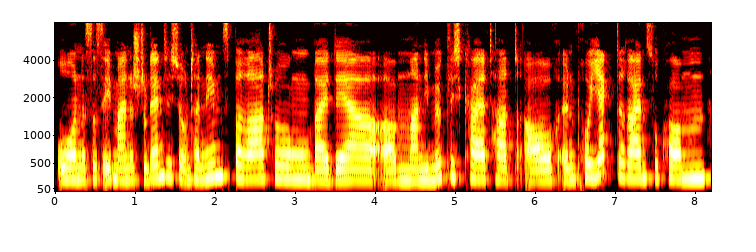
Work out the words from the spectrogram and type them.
Und es ist eben eine studentische Unternehmensberatung, bei der ähm, man die Möglichkeit hat, auch in Projekte reinzukommen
